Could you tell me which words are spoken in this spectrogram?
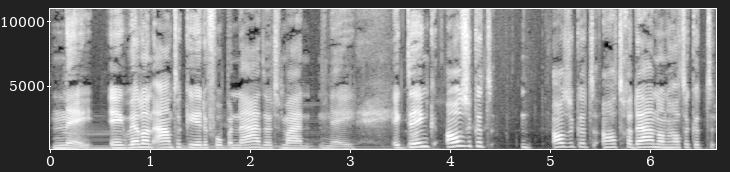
nee. Ik wel een aantal keren voor benaderd, maar nee. Ik denk, als ik het, als ik het had gedaan, dan had ik het...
